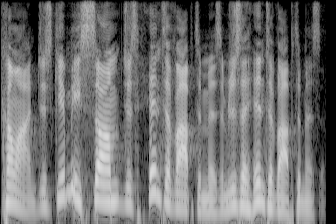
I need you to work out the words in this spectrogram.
Come on, just give me some, just hint of optimism, just a hint of optimism.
